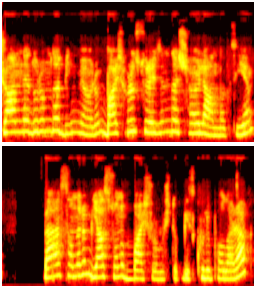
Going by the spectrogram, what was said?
Şu an ne durumda bilmiyorum. Başvuru sürecini de şöyle anlatayım. Ben sanırım yaz sonu başvurmuştuk biz kulüp olarak.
